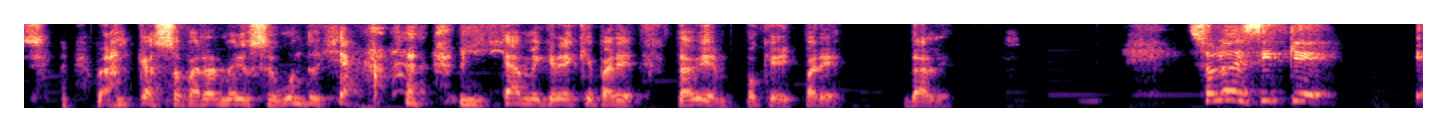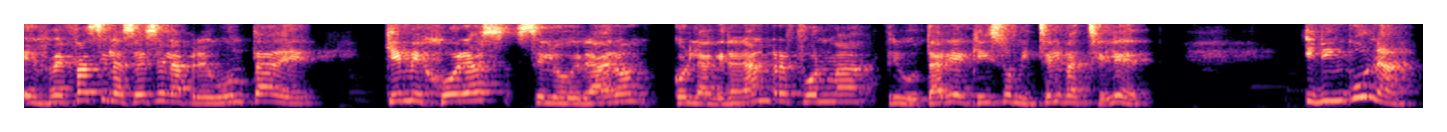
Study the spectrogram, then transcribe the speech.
Alcanzo a parar medio segundo y ya, y ya me crees que paré. Está bien, ok, paré. Dale. Solo decir que es re fácil hacerse la pregunta de qué mejoras se lograron con la gran reforma tributaria que hizo Michelle Bachelet. Y ninguna.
